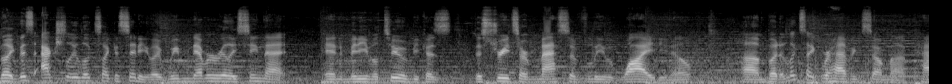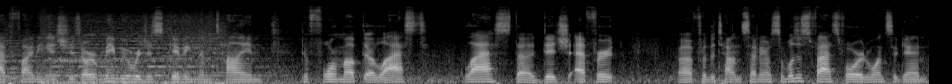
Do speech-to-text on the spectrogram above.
Like, this actually looks like a city. Like, we've never really seen that in Medieval 2 because the streets are massively wide, you know? Um, but it looks like we're having some uh, pathfinding issues, or maybe we're just giving them time to form up their last, last uh, ditch effort uh, for the town center. So we'll just fast forward once again.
